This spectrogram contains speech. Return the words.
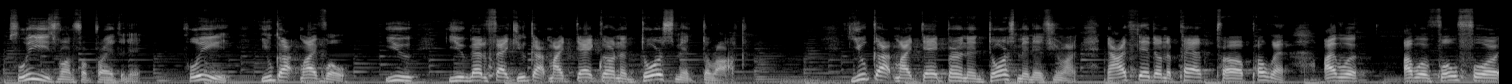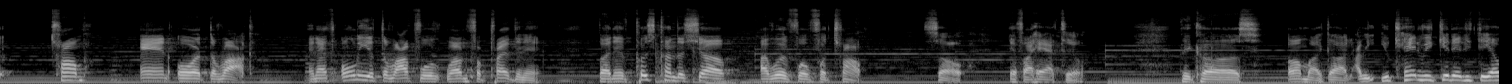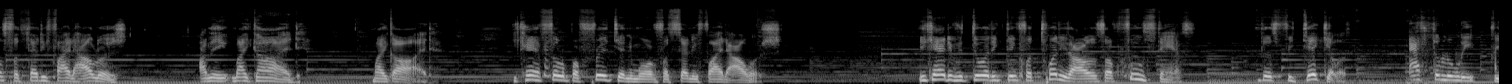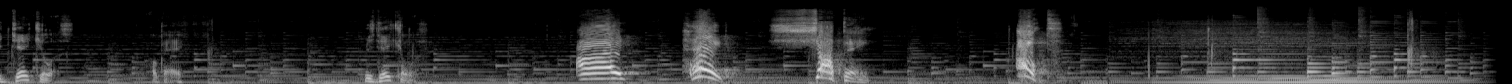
Please run for president. Please, you got my vote. You, you. Matter of fact, you got my gun endorsement, The Rock. You got my burn endorsement if you run. Now I said on the past uh, program, I will, I will vote for Trump and or The Rock, and that's only if The Rock will run for president. But if push comes to shove, I would vote for Trump. So, if I had to, because oh my God, I mean, you can't even get anything else for thirty-five dollars. I mean, my God, my God, you can't fill up a fridge anymore for seventy-five dollars. You can't even do anything for twenty dollars of food stamps. It's ridiculous, absolutely ridiculous. Okay, ridiculous. I hate shopping. Out!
